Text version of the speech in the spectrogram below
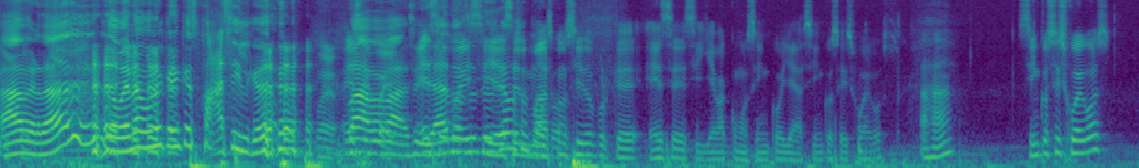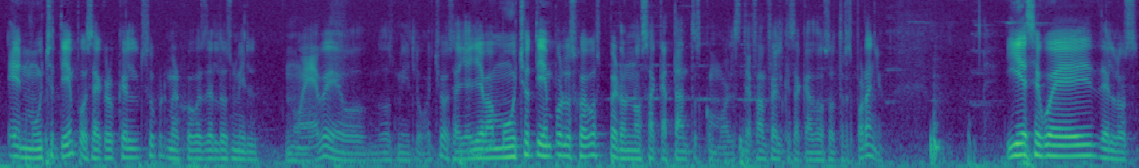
Ah, ¿verdad? Lo ven a uno y creen que es fácil. Bueno, ese Va, va, güey, va, sí, ese ya nos sí es el más poco. conocido porque ese sí lleva como cinco ya, cinco o seis juegos. Ajá. Cinco o seis juegos en mucho tiempo. O sea, creo que el- su primer juego es del 2009 o 2008. O sea, ya lleva mucho tiempo los juegos, pero no saca tantos como el Stefan Feld que saca dos o tres por año. Y ese güey, de los,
